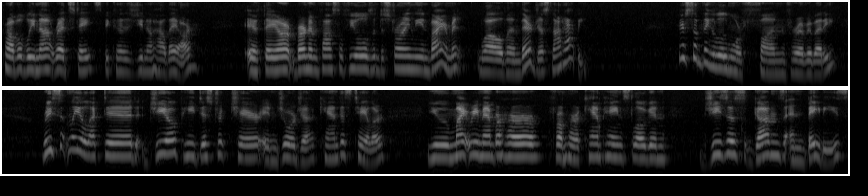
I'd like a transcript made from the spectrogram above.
Probably not red states because you know how they are. If they aren't burning fossil fuels and destroying the environment, well, then they're just not happy. Here's something a little more fun for everybody. Recently elected GOP district chair in Georgia, Kandiss Taylor, you might remember her from her campaign slogan, Jesus, Guns, and Babies,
